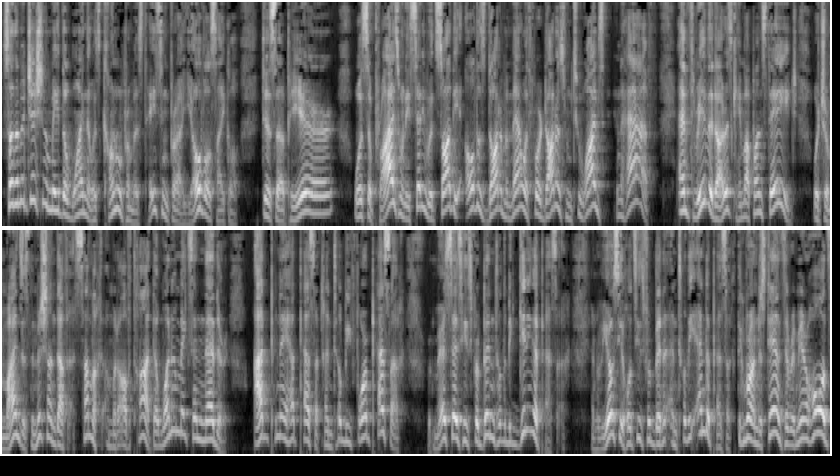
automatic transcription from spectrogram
So the magician who made the wine that was coming from his tasting for a Yovel cycle disappear was surprised when he said he would saw the eldest daughter of a man with four daughters from two wives in half. And three of the daughters came up on stage, which reminds us the Mishnah Daf Samach Amar Av taught that one who makes a neder ad Pnei Pesach until before Pesach Rameir says he's forbidden until the beginning of Pesach, and Rabbi holds he's forbidden until the end of Pesach. The Gemara understands that Rameir holds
